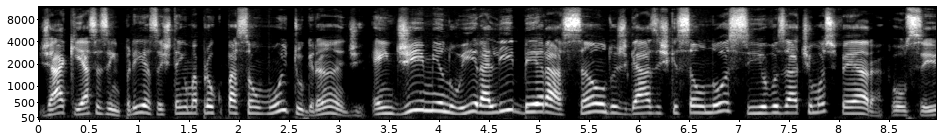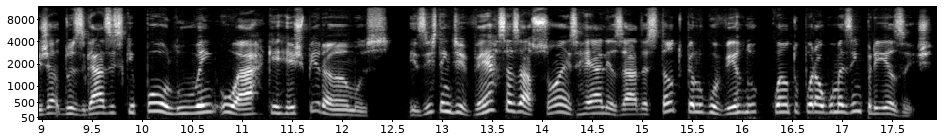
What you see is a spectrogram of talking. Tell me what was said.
já que essas empresas têm uma preocupação muito grande em diminuir a liberação dos gases que são nocivos à atmosfera, ou seja, dos gases que poluem o ar que respiramos. Existem diversas ações realizadas tanto pelo governo quanto por algumas empresas,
